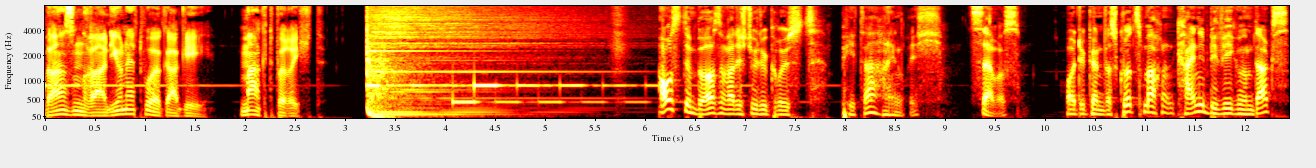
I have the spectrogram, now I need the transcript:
Börsenradio Network AG Marktbericht Aus dem Börsenradiostudio grüßt Peter Heinrich. Servus. Heute können wir es kurz machen. Keine Bewegung im DAX.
